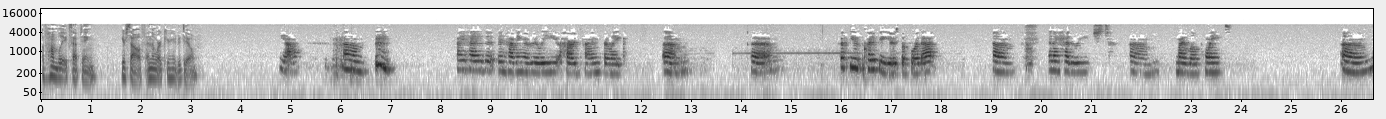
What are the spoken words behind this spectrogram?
of humbly accepting yourself and the work you're here to do. Yeah. Um, I had been having a really hard time for like um, um, a few, quite a few years before that. Um, and I had reached um, my low point. Um,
